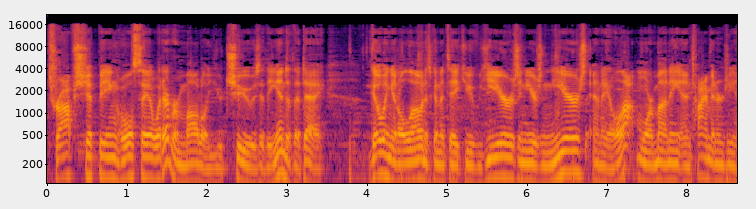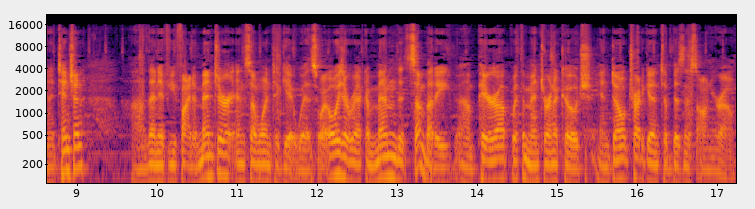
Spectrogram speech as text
drop shipping, wholesale, whatever model you choose at the end of the day. Going it alone is going to take you years and years and years and a lot more money and time, energy, and attention. Uh, than if you find a mentor and someone to get with. So I always recommend that somebody um, pair up with a mentor and a coach and don't try to get into business on your own.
